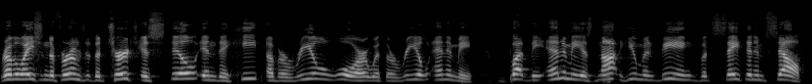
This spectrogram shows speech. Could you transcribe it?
Revelation affirms that the church is still in the heat of a real war with a real enemy. But the enemy is not human beings, but Satan himself.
